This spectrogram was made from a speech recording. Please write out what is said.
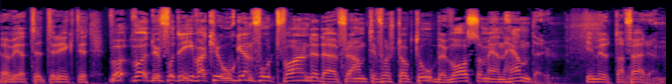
Jag vet inte riktigt. Va, va, du får driva krogen fortfarande där fram till första oktober, vad som än händer i mutaffären.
